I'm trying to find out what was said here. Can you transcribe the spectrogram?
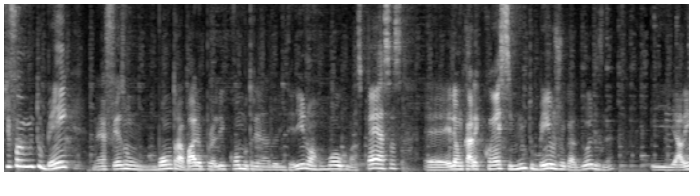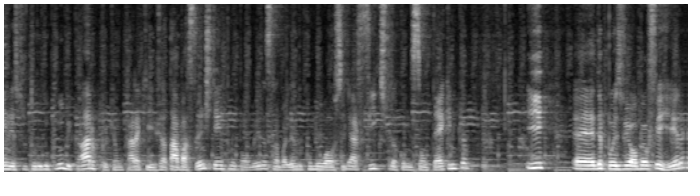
que foi muito bem, né? Fez um bom trabalho por ali como treinador interino, arrumou algumas peças. É, ele é um cara que conhece muito bem os jogadores, né? E além da estrutura do clube, claro, porque é um cara que já está há bastante tempo no Palmeiras, trabalhando como auxiliar fixo da comissão técnica. E é, depois veio o Abel Ferreira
